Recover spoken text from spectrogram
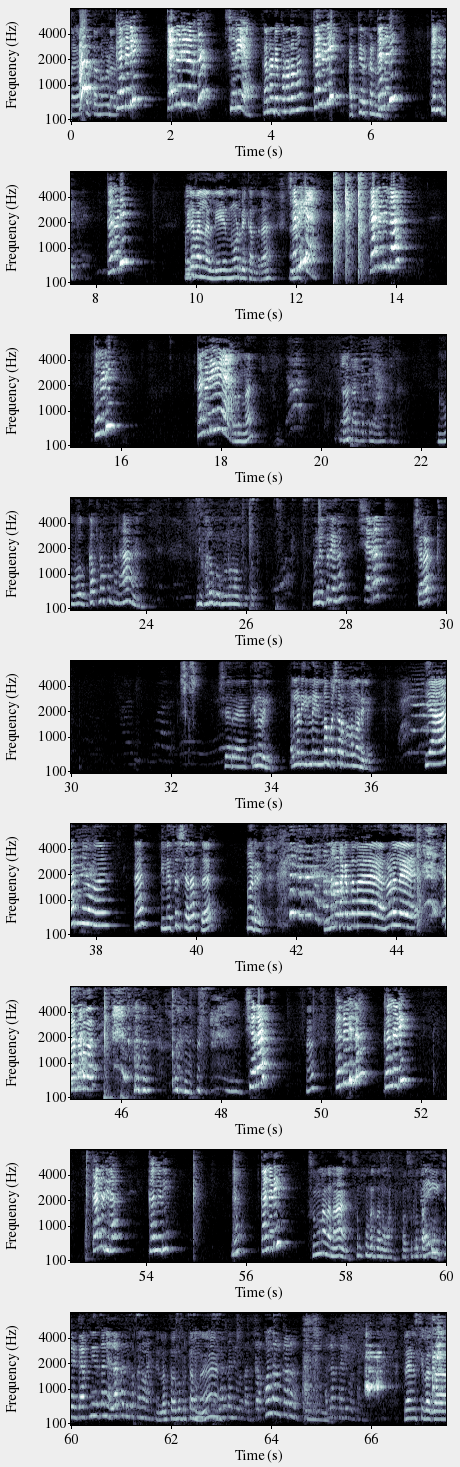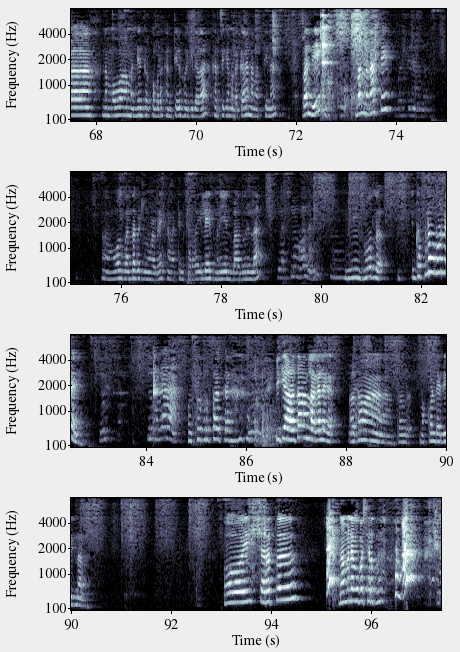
ನಗಕತ್ತ ನೋಡ. ಕನ್ನಡಿ? ಕನ್ನಡಿ ನನಗ ಸರಿಯ ಕನ್ನಡಿಯಪ್ಪ ನೋಡೋಣ? ಕನ್ನಡಿ? ಹತ್ತಿರ ಕನ್ನಡಿ. ಕನ್ನಡಿ? ಕನ್ನಡಿ. ಹೊಡೆವಲ್ನಲ್ಲಿ ನೋಡ್ಬೇಕಂದ್ರ? ಸರಿಯ ಕನ್ನಡಿ? ಕನ್ನಡಿ. ನಾನು ಬರ್ತೀನಿ ಹತ್ರ. ಗಪ್ಲ ಕುಂತಾನ? ನೀವು ಹೊರಗೆ ಹೋಗಿ ನೋಡೋಣ ಅಂತ ಸ್ವಲ್ಪ ಇವನ ಹೆಸರು ಏನು? ಶರತ್. ಶರತ್. ಶರತ್. ಇಲ್ಲಿ ನೋಡಿ ಇಲ್ಲಿ. ಇಲ್ಲಿ ನೋಡಿ ಇಲ್ಲಿ ಇನ್ನೊಬ್ಬ ಶರತ್ ಅದ ನೋಡಿ ಇಲ್ಲಿ. ಯಾರ್ ನೀವು? ನಿನ್ನ ಹೆಸರು ಶರತ್? ನೋಡ್ರಿ. ನಿನ್ನ ನೋಡಕತ್ತಾನ? ನೋಡಲೆ ಕನ್ನಡದ ಶರತ್ ಆ? ಕನ್ನಡಿಲ್ಲ ಕನ್ನಡಿ ಕನ್ನಡಿಲ್ಲ ಕನ್ನಡಿ ಹ? ಕನ್ನಡಿ ಸುಮ್ಮನದನ ಸುಮ್ ಕುಂದಿರ್ತಾನವ ಹೊಸ ಬರ್ತಾನ ಬರ್ತಾನ. ಎಲ್ಲರ ಬರ್ತಾನ. ಬರ್ತಾನೆ ತಲೆ ಬರ್ತಾನೆ. ಫ್ರೆಂಡ್ಸ್ ಇವಾಗ ನಮ್ಮವ್ವ ಮಂದಿನ ಕರ್ಕೊಂಬರಕ್ ಅಂತೇಳಿ ಹೋಗಿದಾಳ ಖರ್ಚಿಗೆ ಮಾಡಕ ನಮ್ಮ ಅತ್ತಿನ. ಬಂದಿ? ಬಂದ ಅತ್ತಿ? ಹೋಗಿ ಬಂದ ಬಿಟ್ಲು ನೋಡ್ರಿ ನಮ್ಮ ಅತ್ತಿನ ಕರ್ದ. ಇಲ್ಲೇ ಐತ್ ಮನಿ ಏನ್ ಬಾಳ ದೂರಿಲ್ಲ ಹ್ಮ್ ಹೋದ್ಲು. ಗಪ್ಪನ ನೋಡ್ರಿ. ಹೊಸ ಬರ್ತಾಕ ಈಗ ಅಳ್ತಾವಲ್ಲ ಲಗಲಗ ಅಳ್ತಾವ ತಂದು. ಮಕ್ಕೊಂಡ್ ಎದ್ದಿದ್ನಲ್ಲ. ಓಯ್ ಶರತ್. ನಮ್ಮನೆಗ ಒಬ್ಬ ಶರತ್.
